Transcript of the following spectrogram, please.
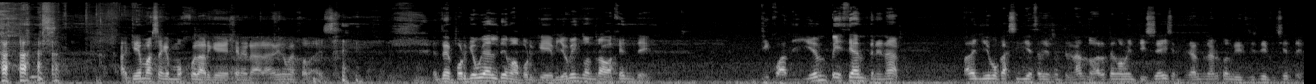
aquí hay más que muscular que general, a mí no me jodáis. Entonces, ¿por qué voy al tema? Porque yo me encontraba gente. Y cuando yo empecé a entrenar, ¿vale? Yo llevo casi 10 años entrenando, ahora tengo 26, empecé a entrenar con 16, 17.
